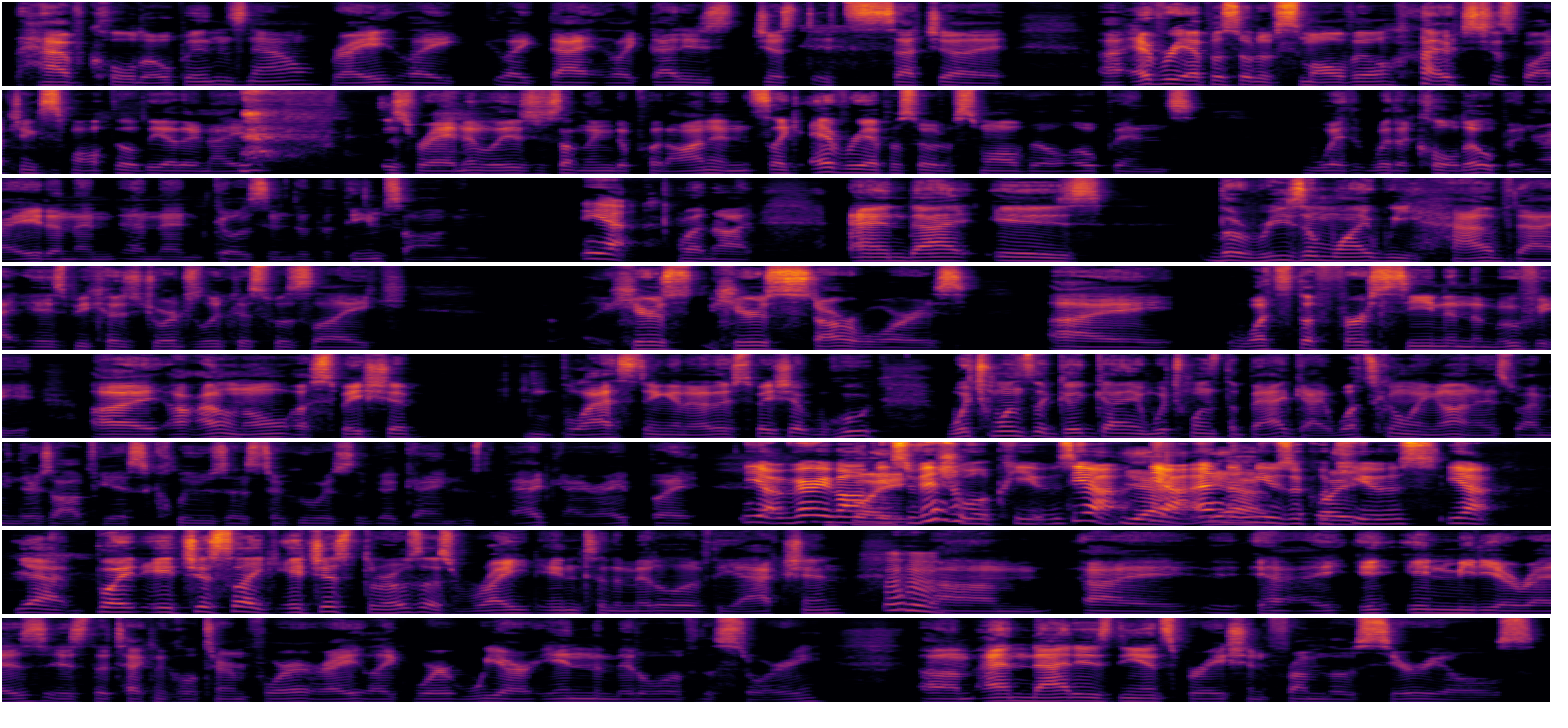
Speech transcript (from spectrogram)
have cold opens now right? Like like that like that is just it's such a uh, every episode of smallville i was just watching smallville the other night just randomly is just something to put on and it's like every episode of smallville opens with with a cold open right and then and then goes into the theme song and yeah whatnot. And that is the reason why we have that is because George Lucas was like, here's here's Star Wars. I what's the first scene in the movie? I I don't know, a spaceship blasting in another spaceship. Who which one's the good guy and which one's the bad guy? What's going on? Is I mean, there's obvious clues as to who is the good guy and who's the bad guy, right? But yeah very obvious But- visual cues yeah Yeah, yeah, and yeah, the musical like- cues yeah yeah, but it just like it just throws us right into the middle of the action. Mhm. um I, in media res is the technical term for it right like we're we are in the middle of the story um and that is the inspiration from those serials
